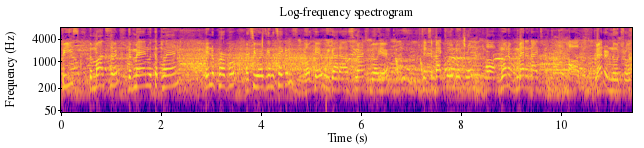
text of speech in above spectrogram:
Beast, the monster, the man with the plan, in the purple. Let's see where it's gonna take him. Okay, we got uh, Smashville here. Takes him back to a neutral. Uh, one of Meta Knight's uh, better neutrals.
